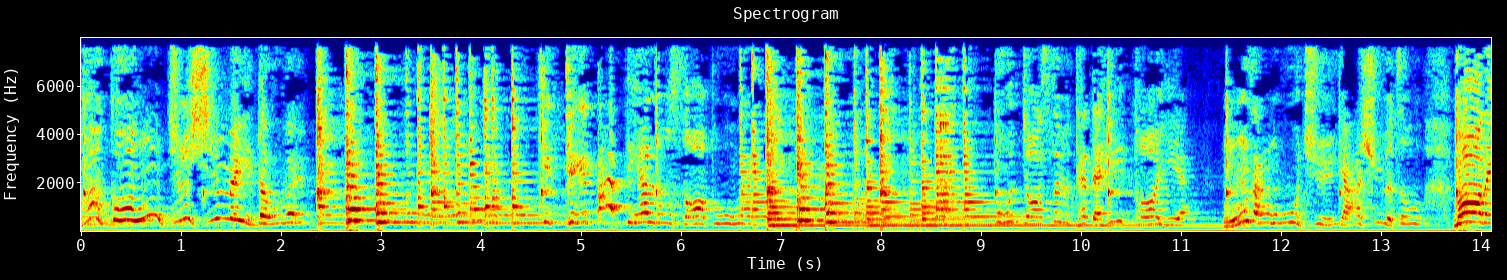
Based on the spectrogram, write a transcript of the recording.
我公举西眉头哎，一开大电路上不哎，我叫手太太很讨厌。五人五去也许走，毛人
